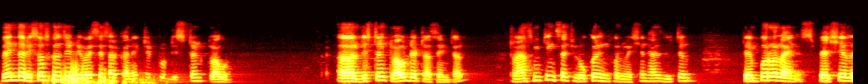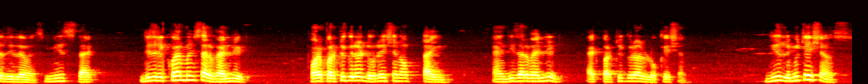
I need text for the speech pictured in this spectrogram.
When the resource constrained devices are connected to distant cloud, uh, distant cloud data center, transmitting such local information has little temporal and spatial relevance means that these requirements are valid for a particular duration of time and these are valid at particular location. These limitations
